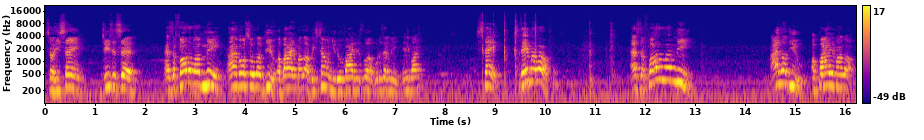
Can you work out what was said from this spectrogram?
So he's saying, Jesus said, As the Father loved me, I have also loved you. Abide in my love. He's telling you to abide in his love. What does that mean? Anybody? Stay. Stay in my love. As the Father loved me, I love you. Abide in my love.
